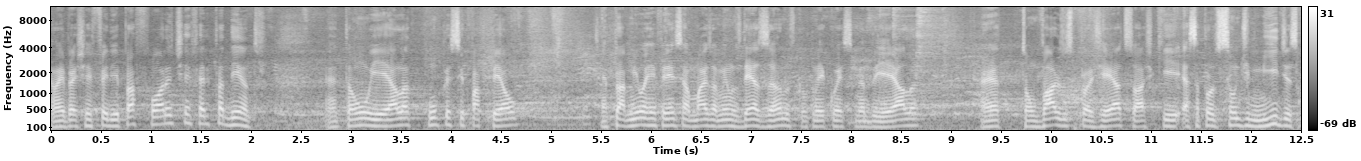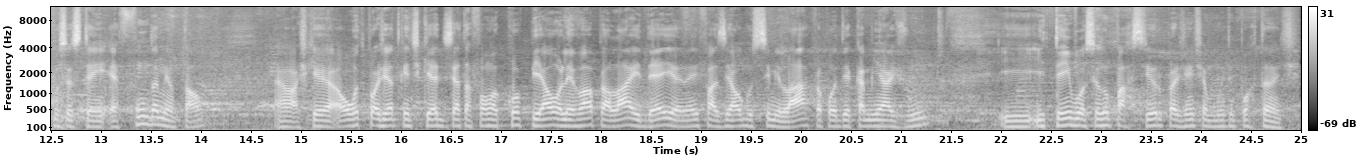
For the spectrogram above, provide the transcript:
Ao invés de referir para fora, a gente refere para dentro. É, então o IELA cumpre esse papel. É, para mim, uma referência há mais ou menos 10 anos que eu tomei conhecimento do IELA. É, são vários os projetos, eu acho que essa produção de mídias que vocês têm é fundamental. Eu acho que é outro projeto que a gente quer, de certa forma, copiar ou levar para lá a ideia né, e fazer algo similar para poder caminhar junto. E, e tem vocês um parceiro para a gente é muito importante.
